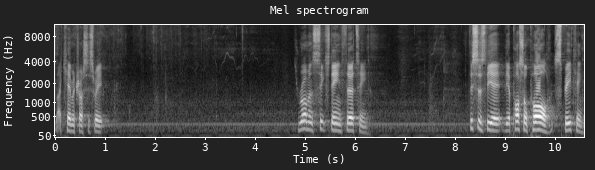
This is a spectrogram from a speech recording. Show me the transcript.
that I came across this week. It's Romans 16 13. This is the, the Apostle Paul speaking.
